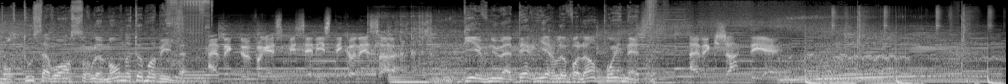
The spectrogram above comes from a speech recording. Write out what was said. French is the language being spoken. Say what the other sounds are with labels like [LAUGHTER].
pour tout savoir sur le monde automobile. Avec de vrais spécialistes et connaisseurs. Bienvenue à Derrière le volant.net Avec Jacques DM.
